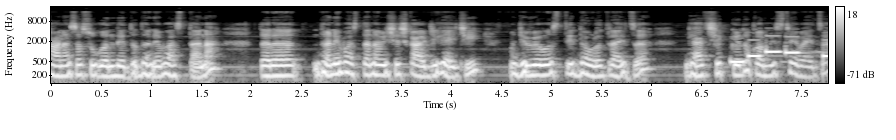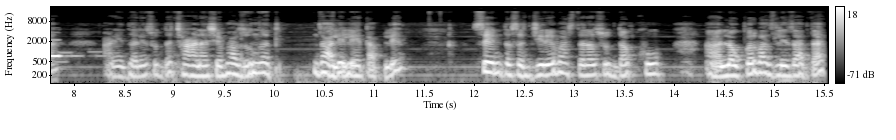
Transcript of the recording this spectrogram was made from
छान असा सुगंध येतो धणे भाजताना. तर धणे भाजताना विशेष काळजी घ्यायची. म्हणजे व्यवस्थित ढवळत राहायचं. गॅस शक्यतो कमीच ठेवायचा. आणि धणेसुद्धा छान असे भाजून घात झालेले आहेत आपले. सेम तसंच जिरे भाजतानासुद्धा खूप लवकर भाजले जातात.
